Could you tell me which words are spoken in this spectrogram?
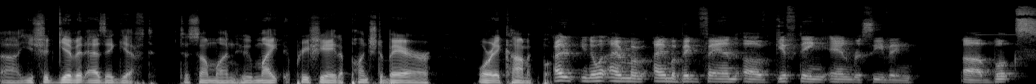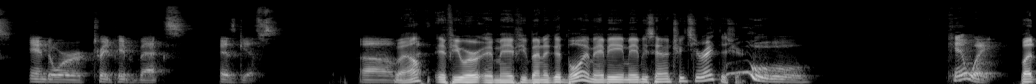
uh, you should give it as a gift to someone who might appreciate a punched bear or a comic book. I you know what I'm a, I'm a big fan of gifting and receiving uh, books and or trade paperbacks as gifts. Um, well, if you were, if you've been a good boy, maybe maybe Santa treats you right this year. ooh, can't wait. But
